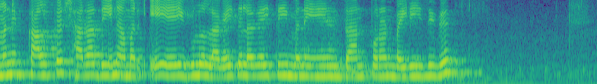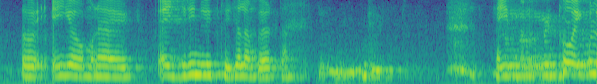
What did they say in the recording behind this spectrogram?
মানে কালকে সারা দিন আমার এ, এইগুলো লাগাইতে লাগাইতেই মানে যান পরান বাইরেই যাবে তো এই মানে এই গ্রিন লিপ থইছিলাম করতাম এই, তো এগুলো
